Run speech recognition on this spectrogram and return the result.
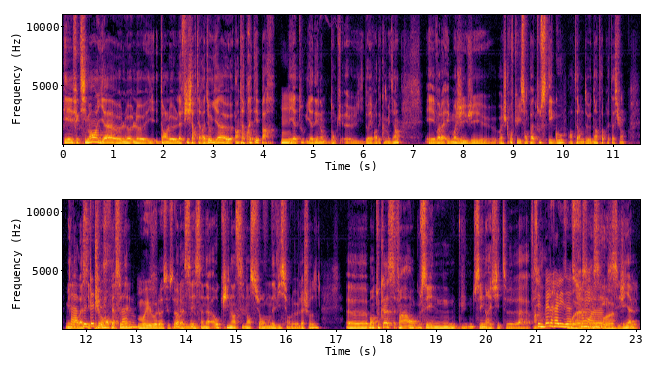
Et effectivement, il y a euh, le, le- dans le- l'affiche Arte Radio, il y a euh, interprété par. Hmm. Et il y a tout, il y a des noms. Donc euh, il doit y avoir des comédiens. Et voilà. Et moi j'ai, j'ai, euh, ouais, je trouve qu'ils sont pas tous égaux en termes de, d'interprétation. Mais Bah, alors là, c'est purement personnel. ça. Oui, voilà, c'est ça. Voilà, ouais, c'est, mais- ça n'a aucune incidence sur mon avis sur le- la chose. Euh, bon, en tout cas, c'est- enfin, en- c'est une, c'est une réussite. euh, C'est une belle réalisation. Ouais, c'est, euh, c'est- Ouais. génial.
